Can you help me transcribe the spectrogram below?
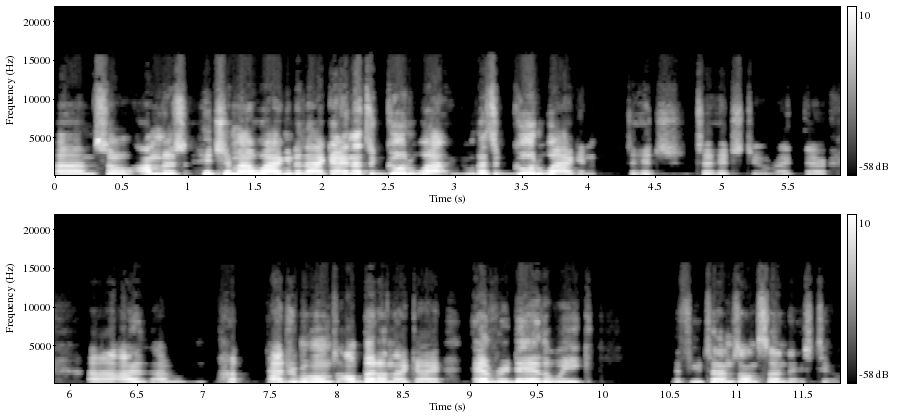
Um, so I'm just hitching my wagon to that guy, and that's a good wa- that's a good wagon to hitch to hitch to right there. Uh, I, I Patrick Mahomes, I'll bet on that guy every day of the week, a few times on Sundays too.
